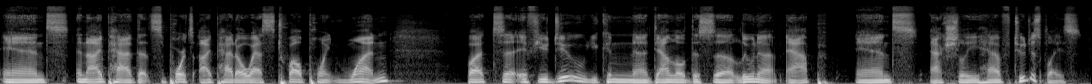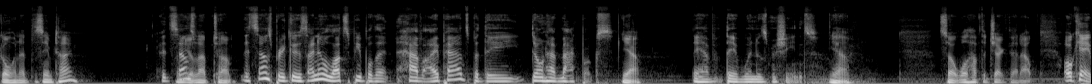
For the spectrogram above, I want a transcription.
and an iPad that supports iPad OS 12.1. But uh, if you do, you can uh, download this uh, Luna app and actually have two displays going at the same time It sounds your laptop. it sounds pretty good because I know lots of people that have iPads, but they don't have MacBooks. Yeah, They have they have Windows machines. yeah. So we'll have to check that out. Okay,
